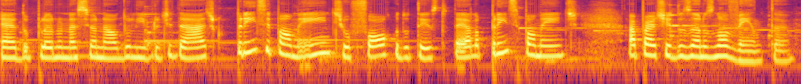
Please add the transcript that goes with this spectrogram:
é, do Plano Nacional do Livro Didático, principalmente o foco do texto dela, principalmente a partir dos anos 90.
